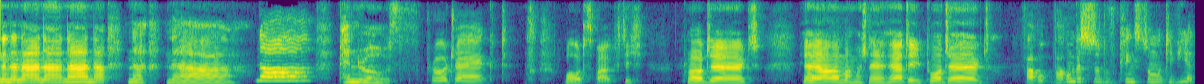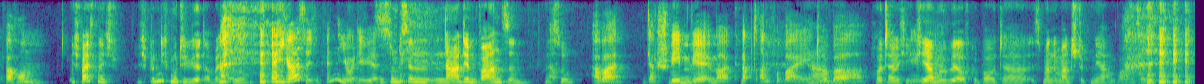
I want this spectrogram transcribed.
Na, na, na, na, na, na, na, na. Na, Penrose. Project. Wow, das war richtig. Project. Ja, ja, mach mal schnell fertig. Project. Warum, warum bist du, du klingst so motiviert? Warum? Ich weiß nicht. Ich bin nicht motiviert, aber ich bin. ich weiß nicht, ich bin nicht Das motiviert. ist so ein bisschen nah dem Wahnsinn, weißt du? Aber da schweben wir ja immer knapp dran vorbei, Ja, drüber. aber heute habe ich. Ikea-Möbel aufgebaut, da ist man immer ein Stück näher am Wahnsinn.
